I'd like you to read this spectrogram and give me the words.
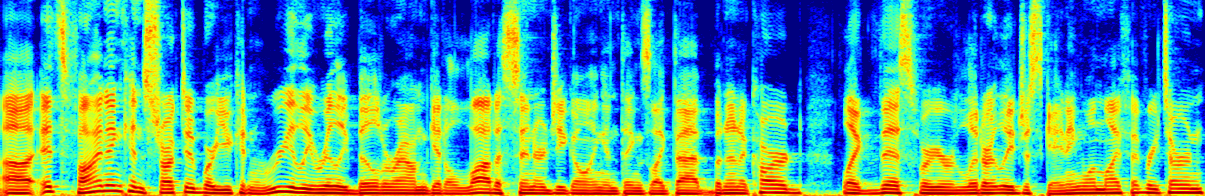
Uh, it's fine and constructed where you can really, really build around, get a lot of synergy going and things like that. But in a card like this, where you're literally just gaining one life every turn,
